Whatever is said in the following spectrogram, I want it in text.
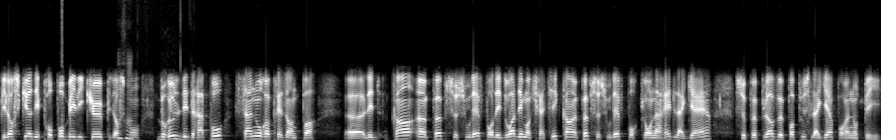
Puis lorsqu'il y a des propos belliqueux, puis lorsqu'on mhm. brûle des drapeaux, ça nous représente pas. Euh, les, quand un peuple se soulève pour des droits démocratiques, quand un peuple se soulève pour qu'on arrête la guerre, ce peuple-là veut pas plus la guerre pour un autre pays.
